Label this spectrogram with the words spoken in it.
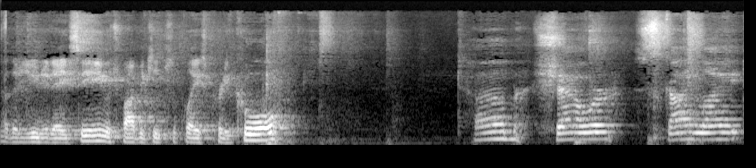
Another unit AC, which probably keeps the place pretty cool. Tub, shower, skylight.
